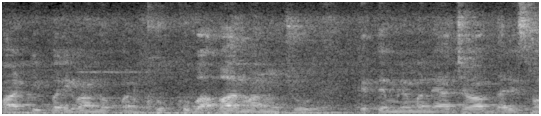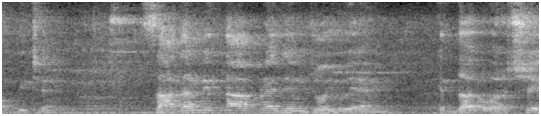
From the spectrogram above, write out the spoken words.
પાર્ટી પરિવારનો પણ ખૂબ ખૂબ આભાર માનું છું કે તેમણે મને આ જવાબદારી સોંપી છે. સાધારણ રીતના આપણે જેમ જોયું એમ કે દર વર્ષે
